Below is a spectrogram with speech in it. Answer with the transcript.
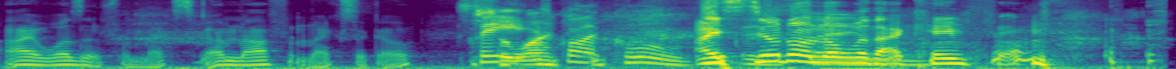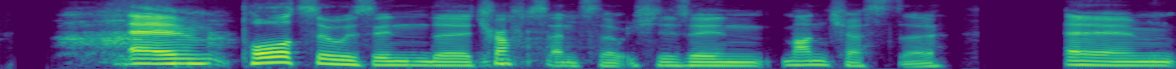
I wasn't from Mexico. I'm not from Mexico. So See, why- it's quite cool. I still don't know where that um, came from. um, Porter was in the Trafford Centre, which is in Manchester, um,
